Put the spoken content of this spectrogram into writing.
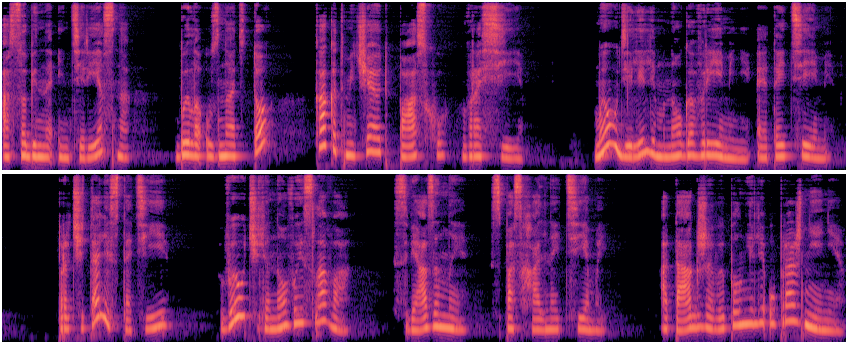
Особенно интересно было узнать то, как отмечают Пасху в России. Мы уделили много времени этой теме. Прочитали статьи, выучили новые слова, связанные с пасхальной темой, а также выполнили упражнения.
